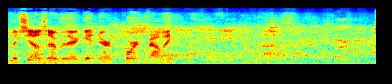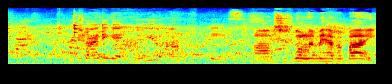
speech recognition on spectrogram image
Michelle's over there getting her pork belly. I'm trying to get you a piece. Oh, she's going to let me have a bite.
